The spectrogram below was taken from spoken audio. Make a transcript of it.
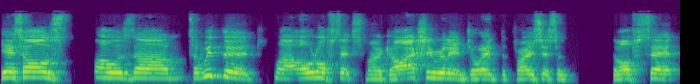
yeah, so I was I was um, so with the my old offset smoker. I actually really enjoyed the process of the offset,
